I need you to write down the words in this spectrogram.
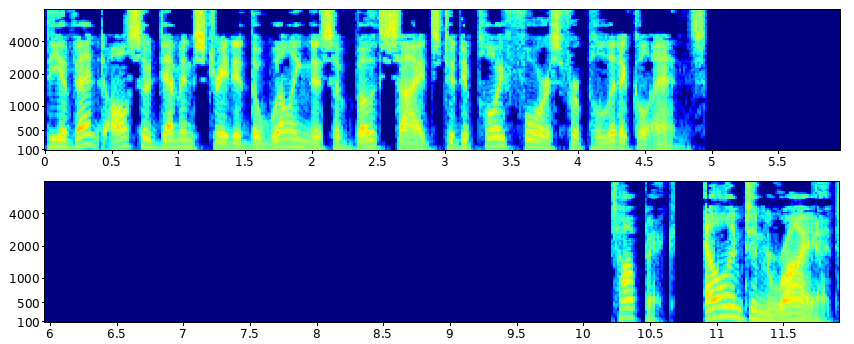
The event also demonstrated the willingness of both sides to deploy force for political ends. Ellenton riot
